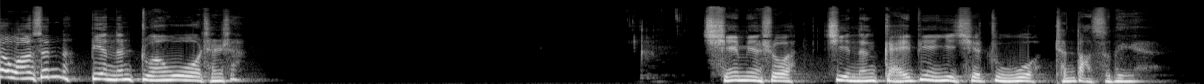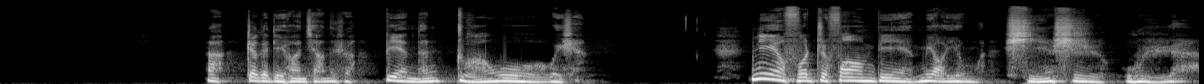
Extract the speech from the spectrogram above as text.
一得往生呢，便能转恶成善。前面说，既能改变一切诸恶，成大慈悲啊，这个地方讲的是，便能转恶为善。念佛之方便妙用啊，显示无余啊。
